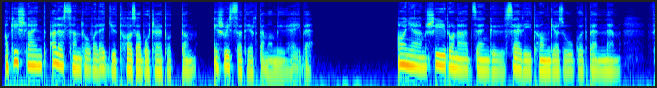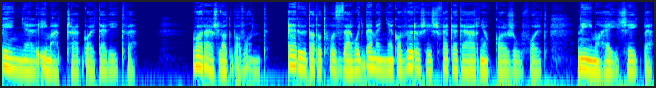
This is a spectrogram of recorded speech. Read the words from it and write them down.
A kislányt Alessandróval együtt hazabocsátottam, és visszatértem a műhelybe. Anyám síron átzengő, szelít hangja zúgott bennem, fénnyel, imádsággal telítve. Varázslatba vont, erőt adott hozzá, hogy bemenjek a vörös és fekete árnyakkal zsúfolt, néma helyiségbe,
